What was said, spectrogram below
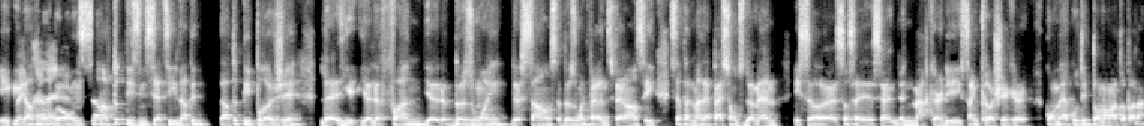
Et, ben, dans ton cas, on le sent dans toutes tes initiatives, dans, dans tous tes projets, il y a le fun, il y a le besoin de sens, le besoin de faire une différence et certainement la passion du domaine. Et ça, euh, ça c'est une marque, un des cinq crochets qu'on met à côté de ton nom d'entrepreneur.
